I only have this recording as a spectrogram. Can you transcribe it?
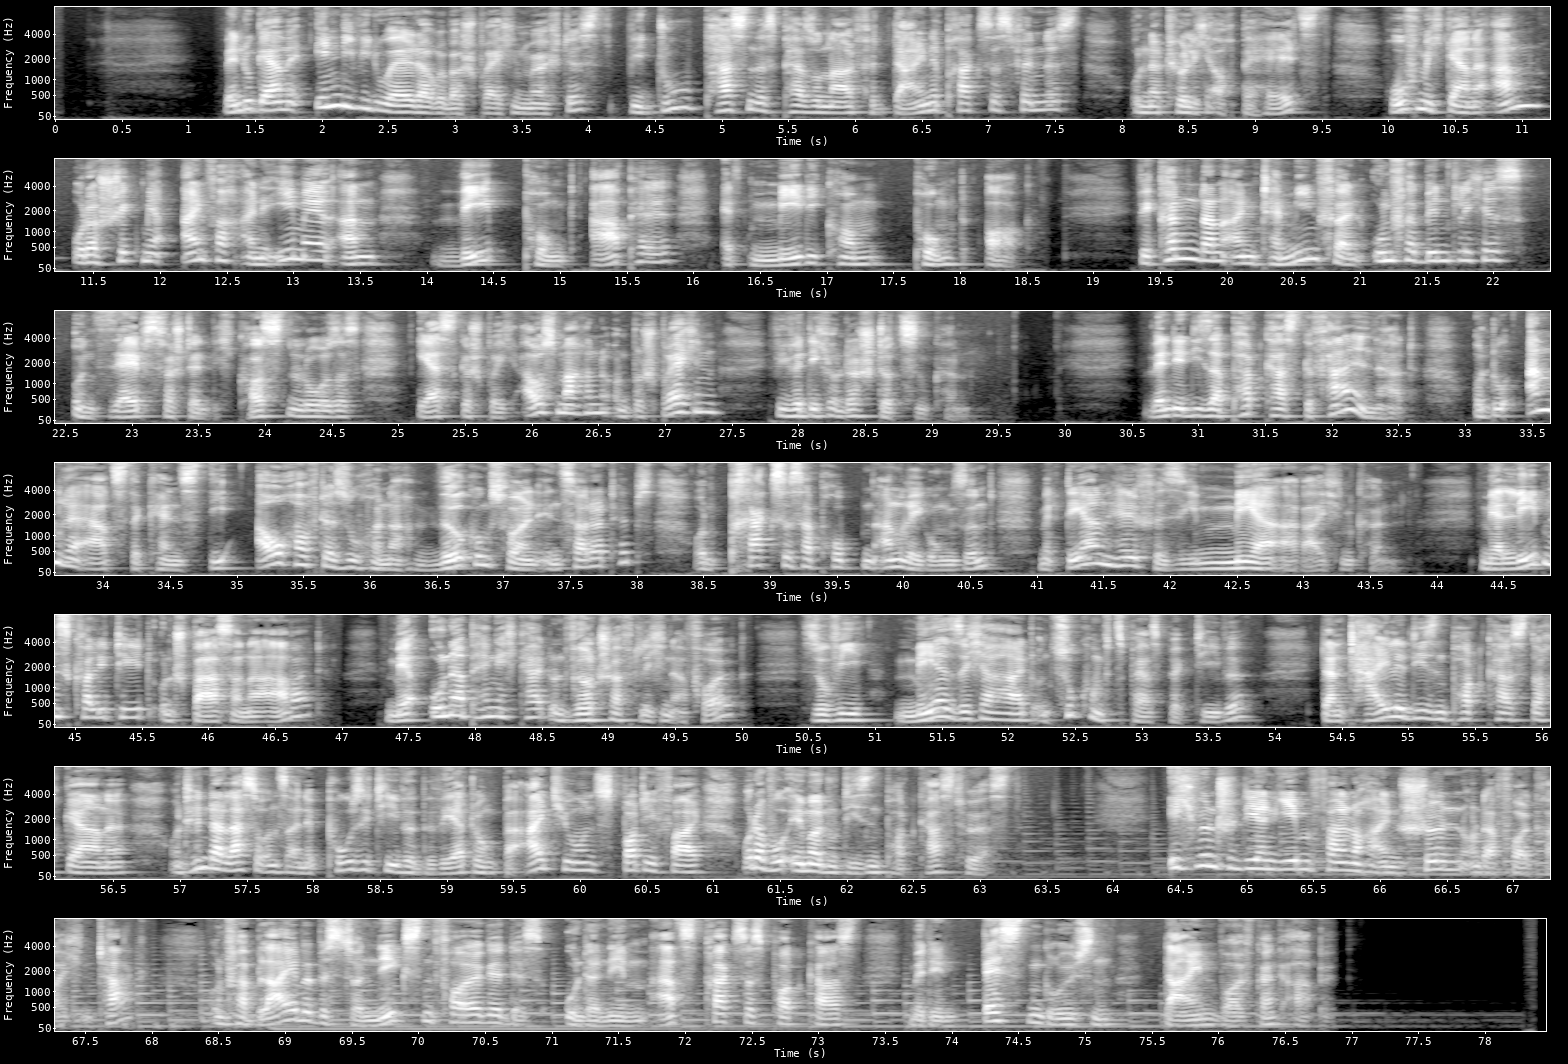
Wenn du gerne individuell darüber sprechen möchtest, wie du passendes Personal für deine Praxis findest und natürlich auch behältst, ruf mich gerne an oder schick mir einfach eine E-Mail an w.apel.medicom.org. Wir können dann einen Termin für ein unverbindliches und selbstverständlich kostenloses Erstgespräch ausmachen und besprechen, wie wir dich unterstützen können. Wenn dir dieser Podcast gefallen hat und du andere Ärzte kennst, die auch auf der Suche nach wirkungsvollen Insider-Tipps und praxiserprobten Anregungen sind, mit deren Hilfe sie mehr erreichen können. Mehr Lebensqualität und Spaß an der Arbeit, mehr Unabhängigkeit und wirtschaftlichen Erfolg sowie mehr Sicherheit und Zukunftsperspektive, dann teile diesen Podcast doch gerne und hinterlasse uns eine positive Bewertung bei iTunes, Spotify oder wo immer du diesen Podcast hörst. Ich wünsche dir in jedem Fall noch einen schönen und erfolgreichen Tag und verbleibe bis zur nächsten Folge des Unternehmen Arztpraxis Podcast mit den besten Grüßen, dein Wolfgang Apel.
